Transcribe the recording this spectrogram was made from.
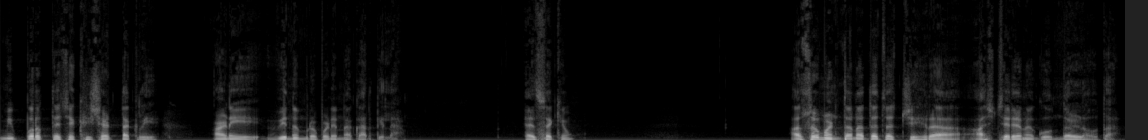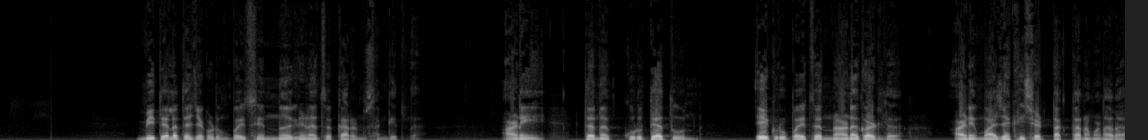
मी परत त्याच्या खिशात टाकली आणि विनम्रपणे नकार दिला. ऐसा क्यों? असं म्हणताना त्याचा चेहरा आश्चर्यानं गोंधळला होता. मी त्याला त्याच्याकडून पैसे न घेण्याचं कारण सांगितलं आणि त्यानं कुर्त्यातून एक रुपयाचं नाणं काढलं आणि माझ्या खिशात टाकताना म्हणाला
